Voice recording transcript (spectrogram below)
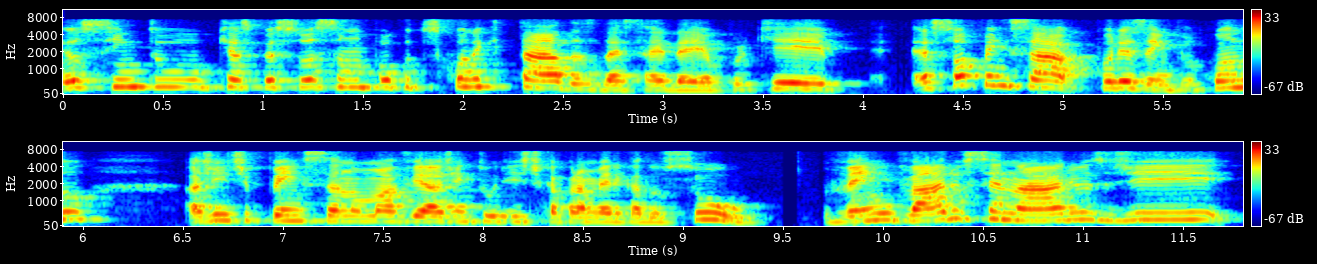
eu sinto que as pessoas são um pouco desconectadas dessa ideia, porque é só pensar, por exemplo, quando a gente pensa numa viagem turística para a América do Sul, vem vários cenários de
